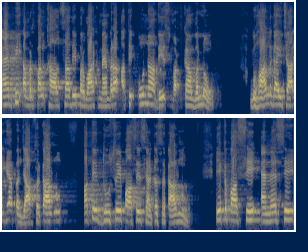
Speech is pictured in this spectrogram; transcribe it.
ਐਮਪੀ ਅੰਮ੍ਰਿਤਪਾਲ ਖਾਲਸਾ ਦੇ ਪਰਿਵਾਰਕ ਮੈਂਬਰਾਂ ਅਤੇ ਉਹਨਾਂ ਦੇ ਸਮਰਥਕਾਂ ਵੱਲੋਂ ਗੁਹਾਰ ਲਗਾਈ ਜਾ ਰਹੀ ਹੈ ਪੰਜਾਬ ਸਰਕਾਰ ਨੂੰ ਅਤੇ ਦੂਸਰੇ ਪਾਸੇ ਸੈਂਟਰ ਸਰਕਾਰ ਨੂੰ। ਇੱਕ ਪਾਸੇ ਐਨਐਸਏ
